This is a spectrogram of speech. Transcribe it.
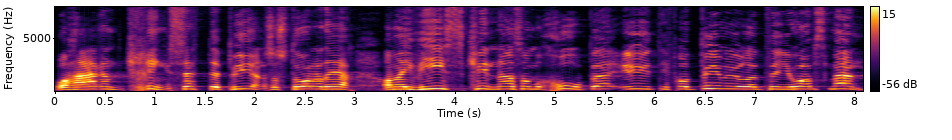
Og Hæren kringsetter byen. Og så står det der om ei vis kvinne som roper ut fra bymuren til Joabs menn.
